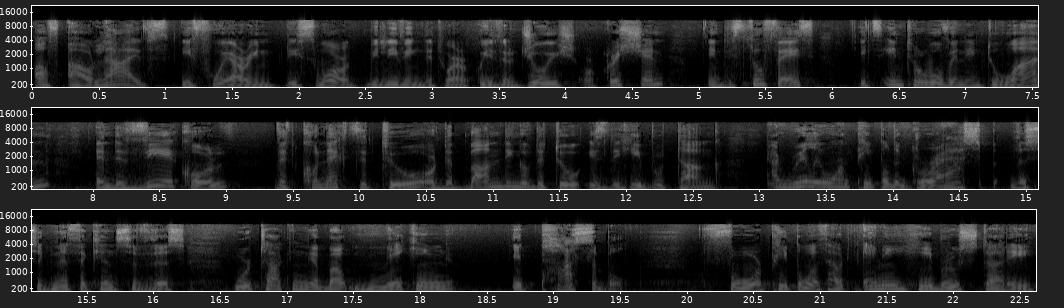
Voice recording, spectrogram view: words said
of our lives, if we are in this world believing that we're either Jewish or Christian, in these two faiths, it's interwoven into one, and the vehicle that connects the two or the bonding of the two is the Hebrew tongue. I really want people to grasp the significance of this. We're talking about making it possible for people without any Hebrew study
